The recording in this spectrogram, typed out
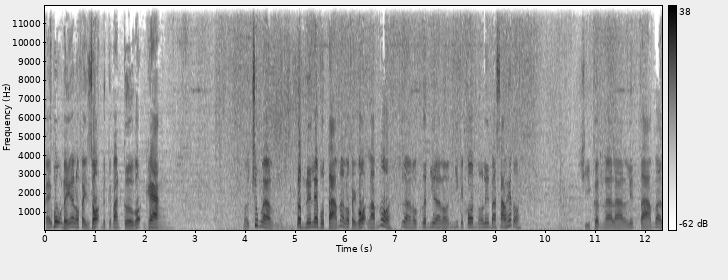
Cái bộ đấy là nó phải dọn được cái bàn cờ gọn gàng. Nói chung là tầm lên level 8 là nó phải gọn lắm rồi. Tức là nó gần như là nó, những cái con nó lên 3 sao hết rồi. Chỉ cần là là lên 8 và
